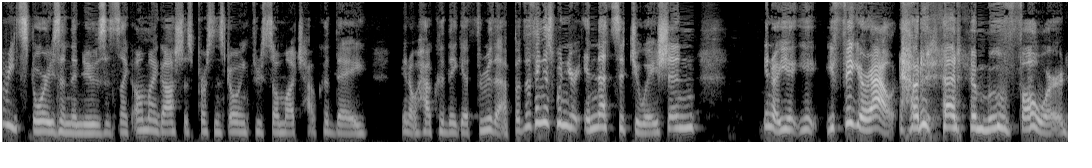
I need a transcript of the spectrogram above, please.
read stories in the news it's like oh my gosh this person's going through so much how could they you know how could they get through that but the thing is when you're in that situation you know you you, you figure out how to how to move forward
